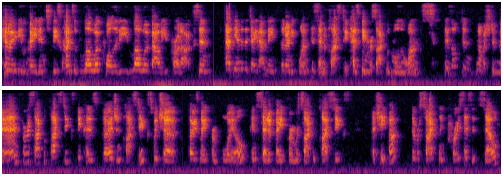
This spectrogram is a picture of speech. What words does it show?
can only be made into these kinds of lower quality, lower value products. And at the end of the day, that means that only 1% of plastic has been recycled more than once. there's often not much demand for recycled plastics because virgin plastics, which are those made from oil instead of made from recycled plastics, are cheaper. The recycling process itself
